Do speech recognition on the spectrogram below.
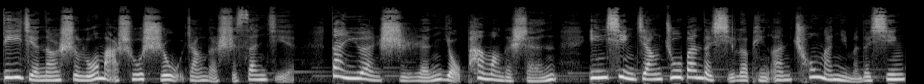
第一节呢是罗马书十五章的十三节：但愿使人有盼望的神，因信将诸般的喜乐平安充满你们的心，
